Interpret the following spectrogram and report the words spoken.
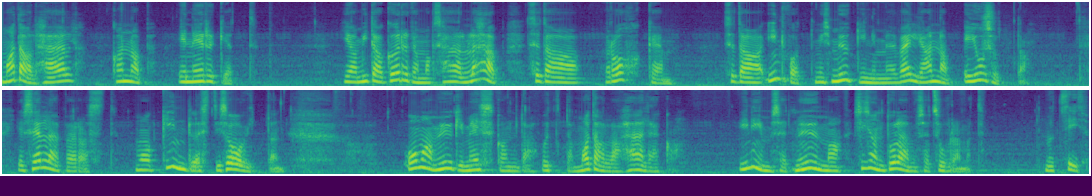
madal hääl kannab energiat. ja mida kõrgemaks hääl läheb, seda rohkem seda infot, mis müügiinimene välja annab, ei usuta. ja sellepärast ma kindlasti soovitan oma müügimeeskonda võtta madala häälega inimesed müüma, siis on tulemused suuremad. vot siis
